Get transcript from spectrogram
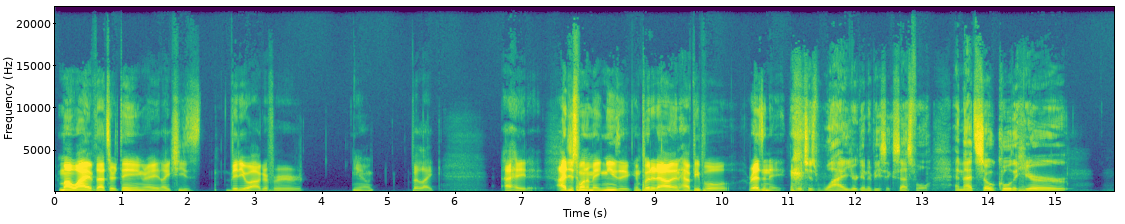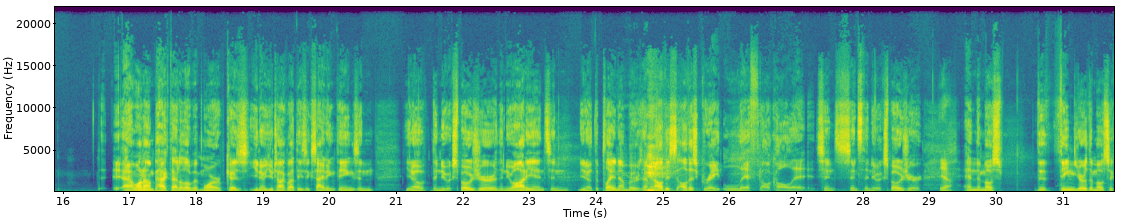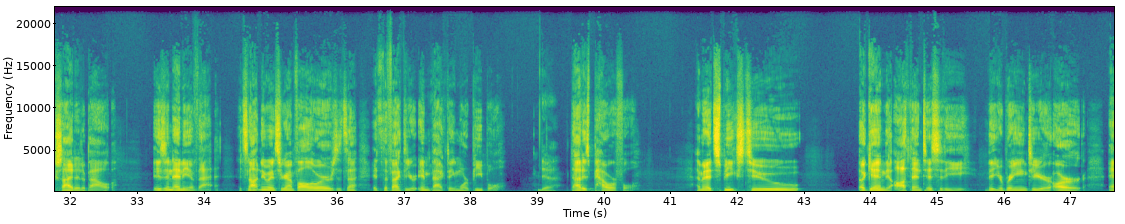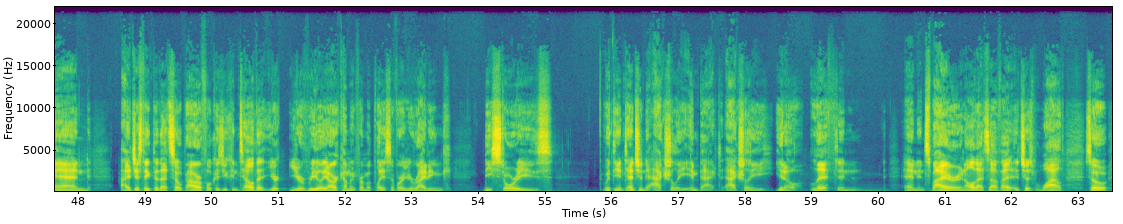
my wife, that's her thing, right? Like she's videographer, you know, but like I hate it. I just want to make music and put it out and have people resonate. which is why you're going to be successful. And that's so cool to hear. And I want to unpack that a little bit more because you know you talk about these exciting things and you know the new exposure and the new audience and you know the play numbers. I mean all this all this great lift I'll call it since since the new exposure. yeah, And the most the thing you're the most excited about isn't any of that. It's not new Instagram followers. It's not. It's the fact that you're impacting more people. yeah, That is powerful. I mean, it speaks to, again, the authenticity that you're bringing to your art. And I just think that that's so powerful because you can tell that you're, you really are coming from a place of where you're writing these stories with the intention to actually impact, actually, you know, lift and, and inspire and all that stuff. I, it's just wild. So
